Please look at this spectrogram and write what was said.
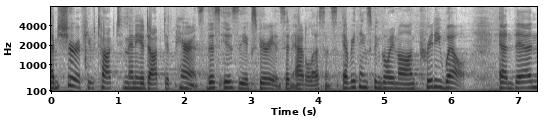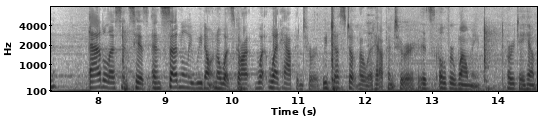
I'm sure if you've talked to many adoptive parents, this is the experience in adolescence. Everything's been going along pretty well. And then adolescence hits, and suddenly we don't know what's gone, what, what happened to her. We just don't know what happened to her. It's overwhelming, or to him.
